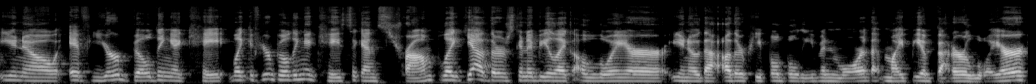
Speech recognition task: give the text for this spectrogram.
you know if you're building a case like if you're building a case against Trump like yeah there's going to be like a lawyer you know that other people believe in more that might be a better lawyer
